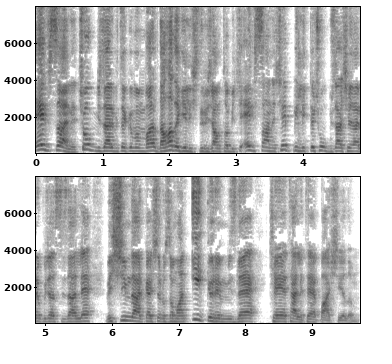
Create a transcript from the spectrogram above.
efsane. Çok güzel bir takımım var. Daha da geliştireceğim tabii ki. Efsane. Hep birlikte çok güzel şeyler yapacağız sizlerle. Ve şimdi arkadaşlar o zaman ilk görevimizle KYTLT'e başlayalım.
